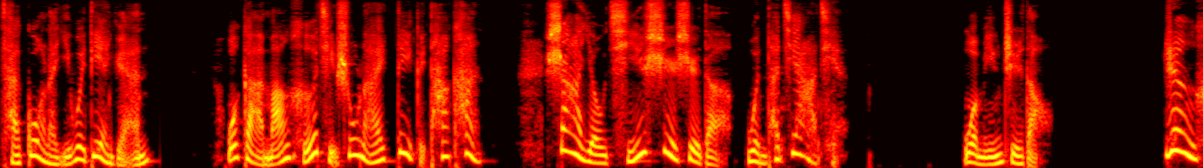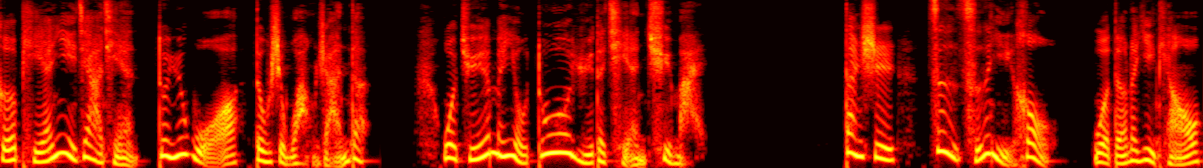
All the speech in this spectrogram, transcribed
才过来一位店员，我赶忙合起书来递给他看，煞有其事似的问他价钱。我明知道，任何便宜价钱。对于我都是枉然的，我绝没有多余的钱去买。但是自此以后，我得了一条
